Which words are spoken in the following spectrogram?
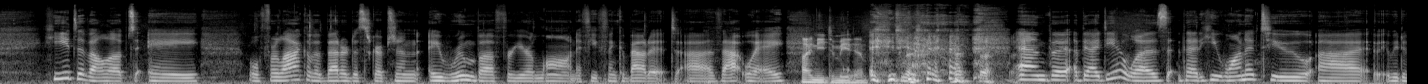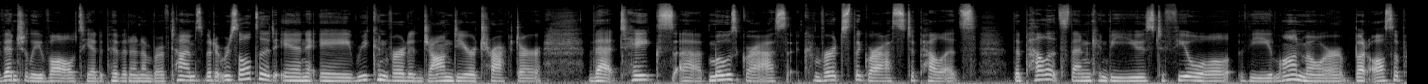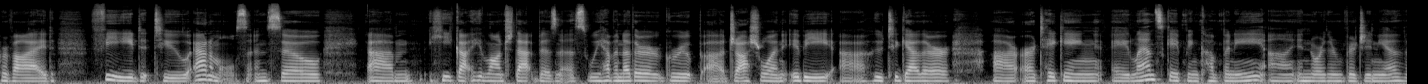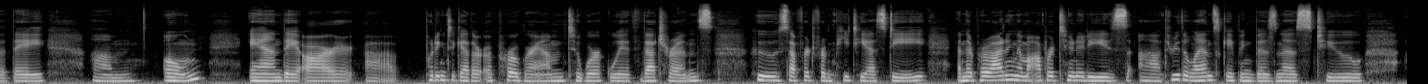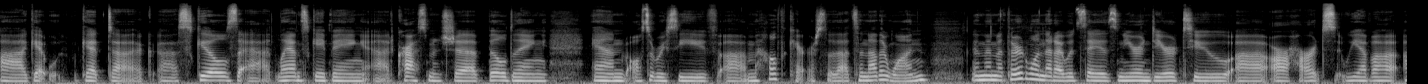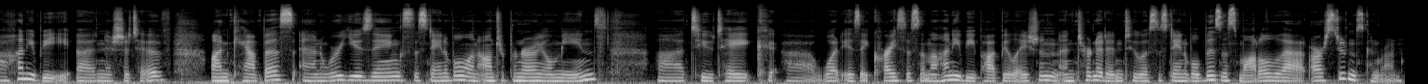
He developed a well, for lack of a better description, a Roomba for your lawn, if you think about it uh, that way. I need to meet him. and the the idea was that he wanted to. Uh, it eventually evolved. He had to pivot a number of times, but it resulted in a reconverted John Deere tractor that takes uh, mows grass, converts the grass to pellets, the pellets then can be used to fuel the lawnmower, but also provide feed to animals. And so um, he got he launched that business. We have another group, uh, Joshua and Ibby, uh, who together uh, are taking a landscaping company uh, in Northern Virginia that they um, own, and they are uh, putting together a program to work with veterans who suffered from PTSD, and they're providing them opportunities uh, through the landscaping business to uh, get get uh, uh skills at landscaping, at craftsmanship, building, and also receive um, health care. So that's another one. And then a third one that I would say is near and dear to uh, our hearts. We have a, a honeybee initiative on campus, and we're using sustainable and entrepreneurial means uh, to take uh, what is a crisis in the honeybee population and turn it into a sustainable business model that our students can run.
